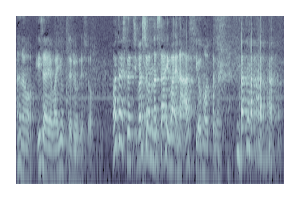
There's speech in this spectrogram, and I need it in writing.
あのイザヤは言ってるでしょう私たちはそんな幸いな足を持ってます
